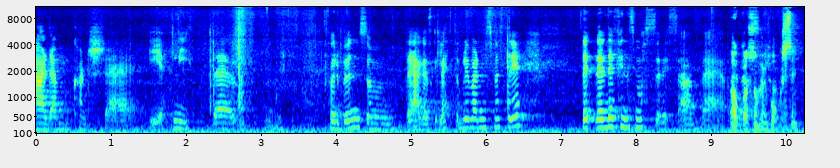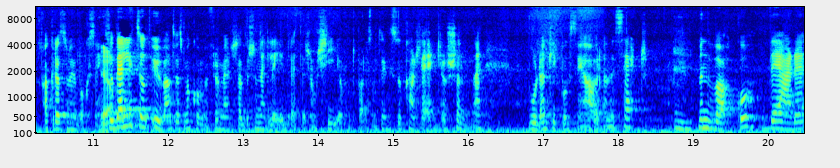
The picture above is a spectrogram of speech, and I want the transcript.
er de kanskje i et lite forbund som det er ganske lett å bli verdensmester i. Det, det, det finnes massevis av eh, Akkurat som i boksing. Akkurat som i boksing. Ja. Så det er litt sånn uvant hvis man kommer fra mer tradisjonelle idretter som ski og fotball, og sånne ting, så kanskje egentlig å skjønne hvordan kickboksing er organisert. Mm. Men VAKO det er det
